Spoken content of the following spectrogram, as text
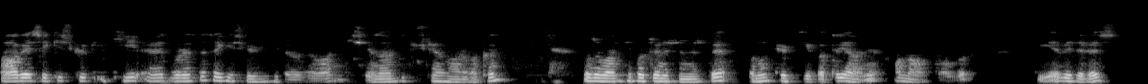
AB 8 kök 2. Evet burası da 8 kök 2'dir o zaman. İkizkenar dik üçgen var bakın. O zaman hipotenüsümüz de onun kök 2 katı yani 16 olur diyebiliriz.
